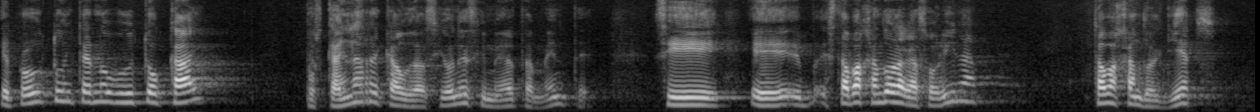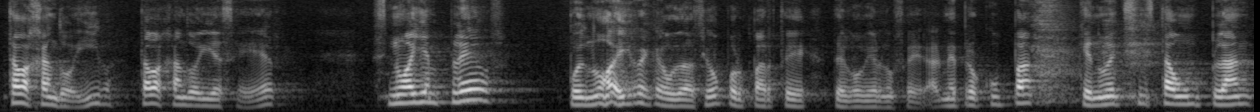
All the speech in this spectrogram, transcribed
El Producto Interno Bruto cae, pues caen las recaudaciones inmediatamente. Si eh, está bajando la gasolina, está bajando el IEPS, está bajando IVA, está bajando ISR. Si no hay empleos, pues no hay recaudación por parte del gobierno federal. Me preocupa que no exista un plan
